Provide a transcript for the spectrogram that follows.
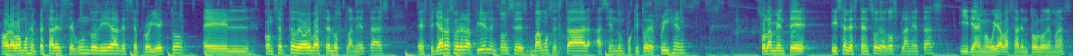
Ahora vamos a empezar el segundo día de este proyecto. El concepto de hoy va a ser los planetas. Este, ya resolver la piel, entonces vamos a estar haciendo un poquito de freehand. Solamente hice el extenso de dos planetas y de ahí me voy a basar en todo lo demás.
